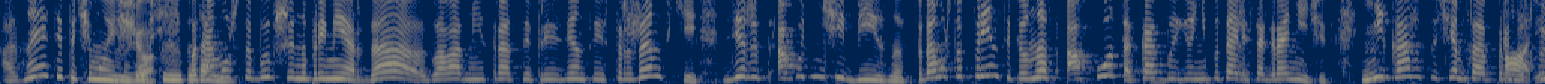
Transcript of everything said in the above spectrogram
А знаете, почему еще? Ну, вовсе не потому. что бывший, например, да, глава администрации президента Истржемский держит охотничий бизнес, потому что, в принципе, у нас охота, как бы ее ни пытались ограничить, не кажется чем-то А, предосудительным.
